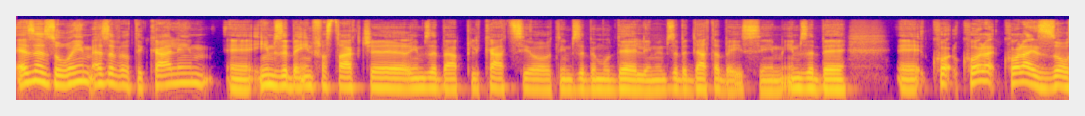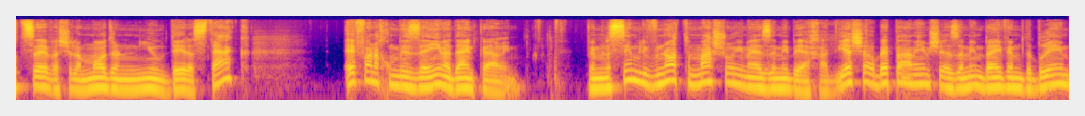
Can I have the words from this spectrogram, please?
איזה אזורים איזה ורטיקלים אה, אם זה ב-infrastructure אם זה באפליקציות אם זה במודלים אם זה בדאטאבייסים אם זה ב... אה, כל, כל, האזור צבע של ה-modern new data stack איפה אנחנו מזהים עדיין פערים. ומנסים לבנות משהו עם היזמי ביחד יש הרבה פעמים שיזמים באים ומדברים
